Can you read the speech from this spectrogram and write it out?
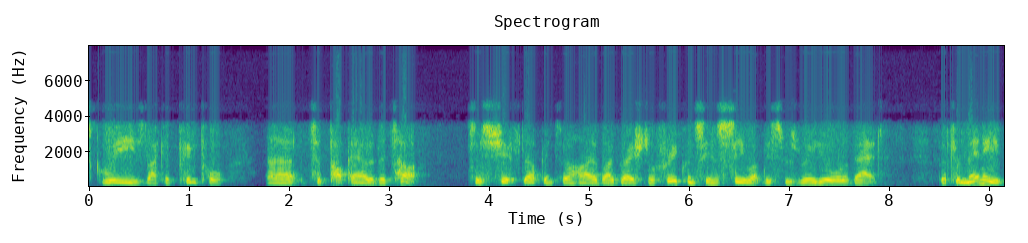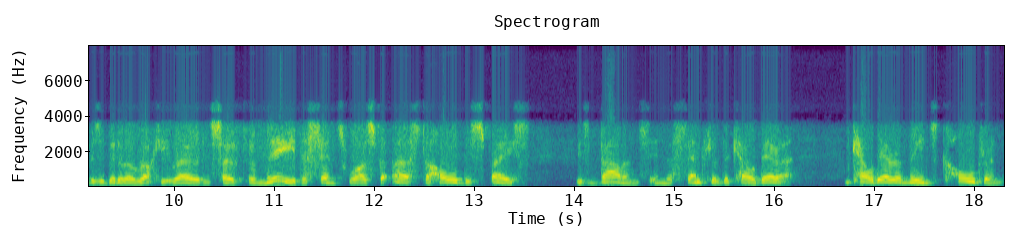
squeezed like a pimple uh, to pop out of the top to shift up into a higher vibrational frequency and see what this was really all about. But for many, it was a bit of a rocky road. And so for me, the sense was for us to hold this space, this balance in the center of the caldera. And caldera means cauldron.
